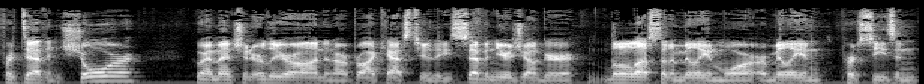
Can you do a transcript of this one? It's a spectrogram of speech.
for Devin Shore, who I mentioned earlier on in our broadcast here that he's seven years younger, a little less than a million more, or million per season,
